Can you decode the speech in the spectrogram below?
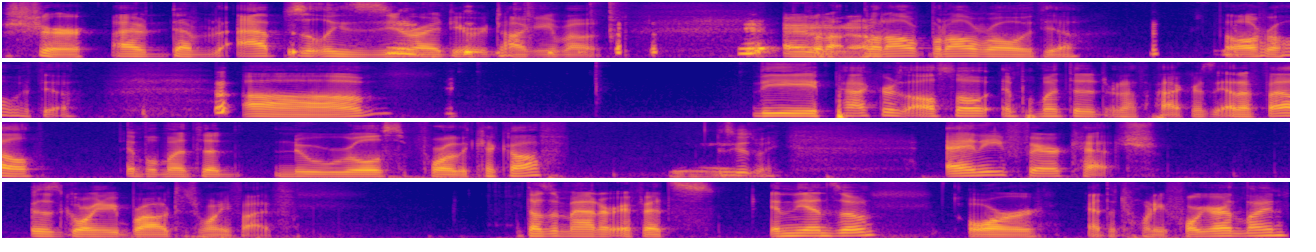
Sure. I have absolutely zero idea what you're talking about. I but, don't I- know. but I'll but I'll roll with you. I'll roll with you. Um, the Packers also implemented, or not the Packers, the NFL implemented new rules for the kickoff. Excuse me. Any fair catch is going to be brought up to 25. Doesn't matter if it's in the end zone or at the 24 yard line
